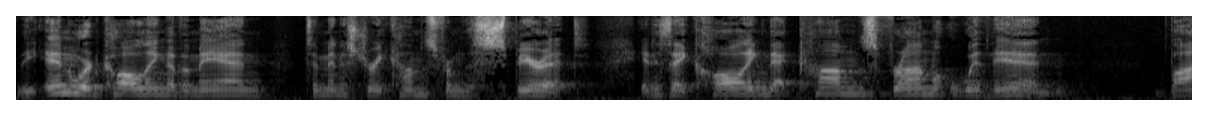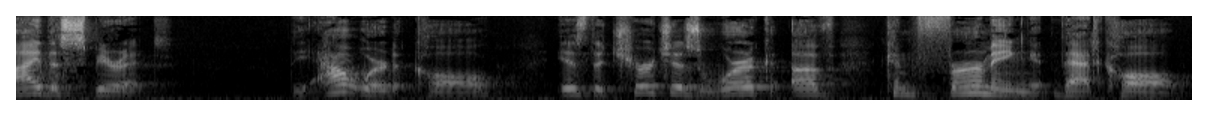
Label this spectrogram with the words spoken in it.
The inward calling of a man to ministry comes from the Spirit. It is a calling that comes from within, by the Spirit. The outward call is the church's work of confirming that call.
